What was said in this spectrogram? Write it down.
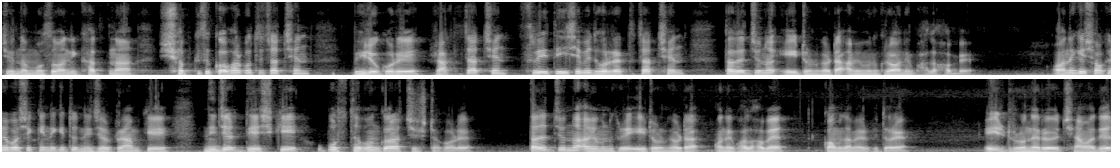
যে কোনো মুসলমানি খাতনা সব কিছু কভার করতে চাচ্ছেন ভিডিও করে রাখতে চাচ্ছেন, স্মৃতি হিসেবে ধরে রাখতে চাচ্ছেন, তাদের জন্য এই ড্রোন ক্যামেরাটা আমি মনে করি অনেক ভালো হবে। অনেকে শখের বসে কিনে কিন্তু নিজের গ্রামকে, নিজের দেশকে উপস্থাপন করার চেষ্টা করে। তাদের জন্য আমি মনে করি এই ড্রোন ক্যামেরাটা অনেক ভালো হবে কম দামের ভিতরে। এই ড্রোনে রয়েছে আমাদের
